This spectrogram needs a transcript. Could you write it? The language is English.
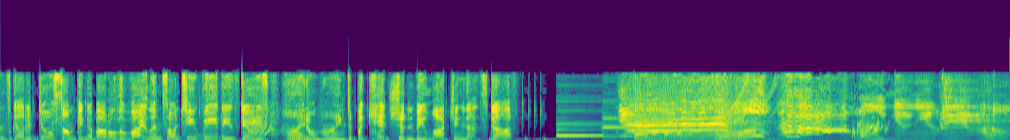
Someone's got to do something about all the violence on TV these days. I don't mind, but kids shouldn't be watching that stuff.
